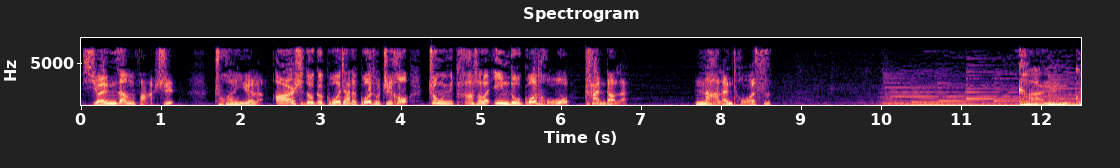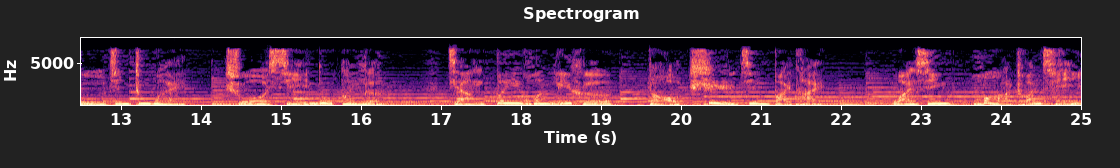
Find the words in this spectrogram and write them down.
玄奘法师穿越了二十多个国家的国土之后，终于踏上了印度国土，看到了那兰陀寺。看古今中外，说喜怒哀乐，讲悲欢离合，道世间百态，晚星画传奇。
